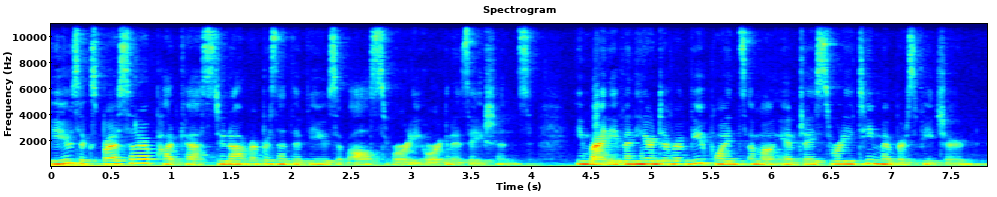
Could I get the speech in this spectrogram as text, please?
views expressed in our podcast do not represent the views of all sorority organizations. You might even hear different viewpoints among MJ sorority team members featured.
